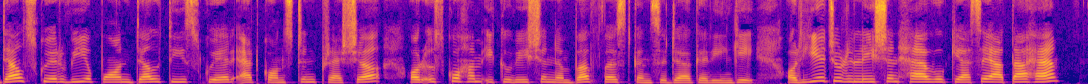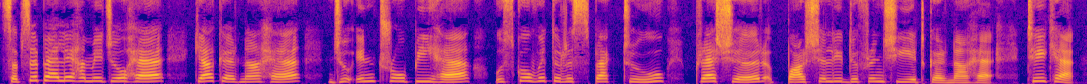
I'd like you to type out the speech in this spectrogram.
del square V upon del T square at constant pressure और उसको हम इक्वेशन नंबर फ़र्स्ट कंसिडर करेंगे। और ये जो रिलेशन है वो कैसे आता है? सबसे पहले हमें जो है, क्या करना है? जो इंट्रोपी है, उसको with respect to pressure partially differentiate करना है। ठीक है?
